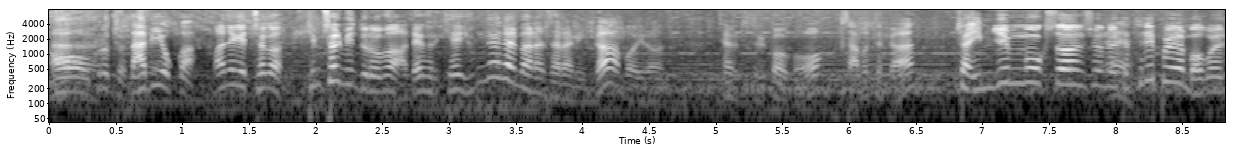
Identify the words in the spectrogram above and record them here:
어 그렇죠 나비 효과 만약에 제가 김철민 들어오면 아, 내가 그렇게 흉내낼 만한 사람인가? 뭐 이런 생각도 들 거고. 자, 아무튼간 자 임진묵 선수는 네. 일단 트리플 먹을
